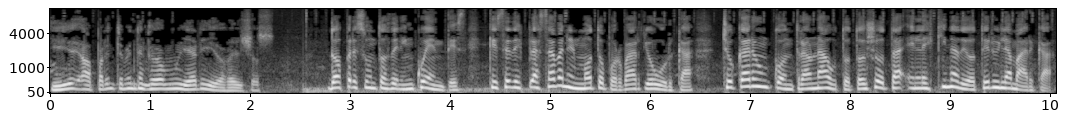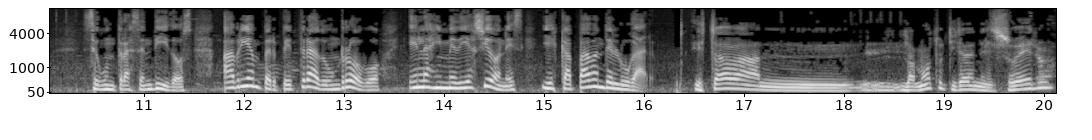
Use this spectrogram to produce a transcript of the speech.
y aparentemente han quedado muy heridos ellos. Dos presuntos delincuentes que se desplazaban en moto por barrio Urca chocaron contra un auto Toyota en la esquina de Otero y La Marca. Según trascendidos, habrían perpetrado un robo en las inmediaciones y escapaban del lugar. Estaban la moto tirada en el suelo,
